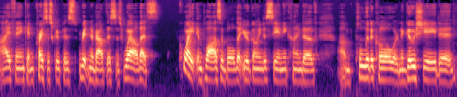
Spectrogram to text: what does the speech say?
I think, and Crisis Group has written about this as well, that's quite implausible that you're going to see any kind of um, political or negotiated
